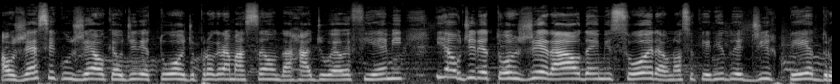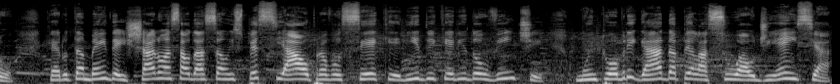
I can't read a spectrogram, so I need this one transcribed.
ao Jéssico Gel, que é o diretor de programação da Rádio El FM, e ao diretor-geral da emissora, o nosso querido Edir Pedro. Quero também deixar uma saudação especial para você, querido e querido ouvinte. Muito obrigada pela sua audiência.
